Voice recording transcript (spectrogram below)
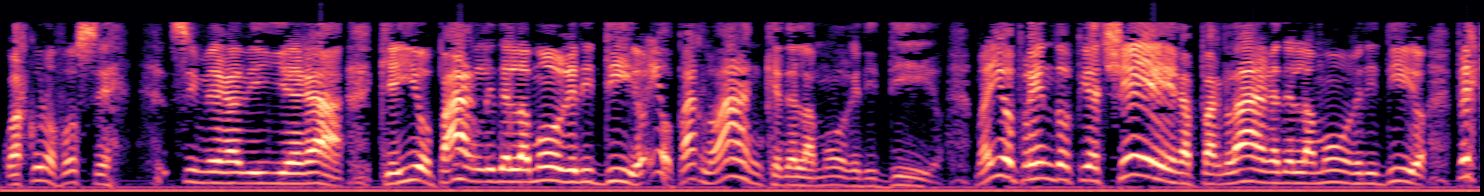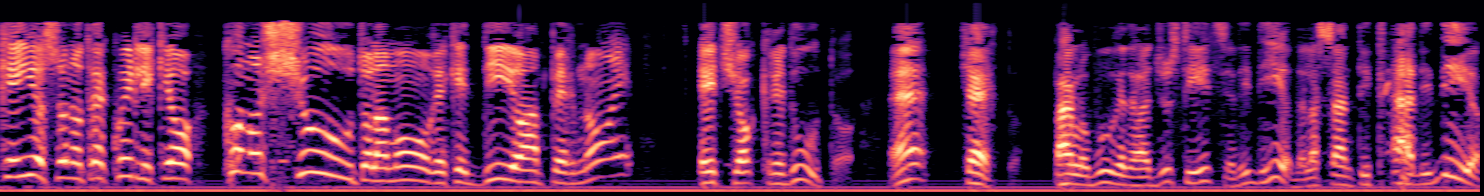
Qualcuno forse si meraviglierà che io parli dell'amore di Dio, io parlo anche dell'amore di Dio, ma io prendo piacere a parlare dell'amore di Dio, perché io sono tra quelli che ho conosciuto l'amore che Dio ha per noi e ci ho creduto, eh? Certo, parlo pure della giustizia di Dio, della santità di Dio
